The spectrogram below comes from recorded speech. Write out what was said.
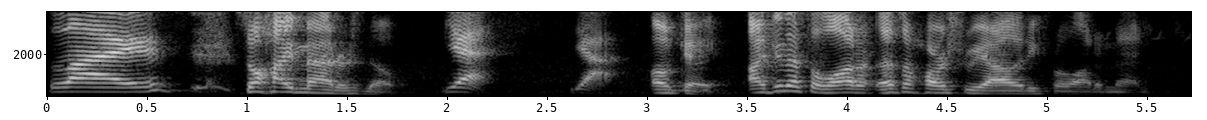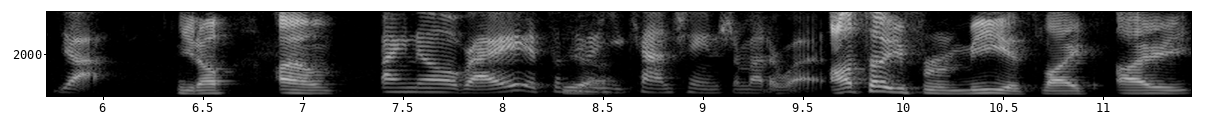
Lies. So height matters though. Yes. Yeah. Okay, I think that's a lot of that's a harsh reality for a lot of men. Yeah. You know, um, I know, right? It's something Yeah. that you can't change no matter what. I'll tell you for me, it's like I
